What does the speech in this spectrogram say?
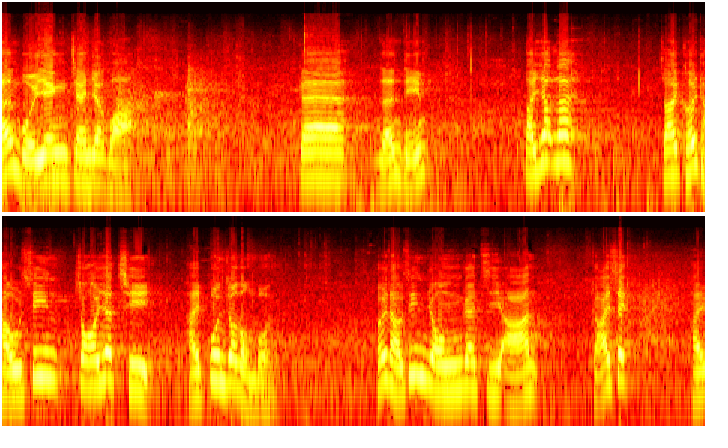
想回應鄭若驊嘅兩點，第一呢，就係佢頭先再一次係搬咗龍門，佢頭先用嘅字眼解釋係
